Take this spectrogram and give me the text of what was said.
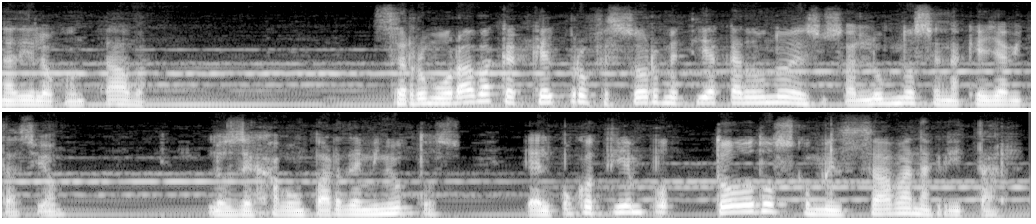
nadie lo contaba. Se rumoraba que aquel profesor metía a cada uno de sus alumnos en aquella habitación. Los dejaba un par de minutos, y al poco tiempo todos comenzaban a gritar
